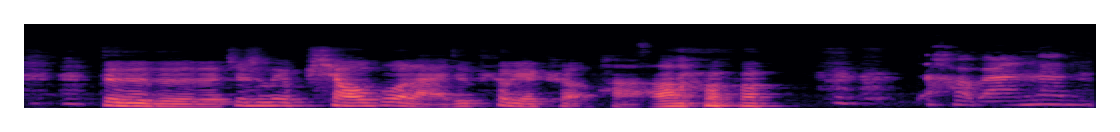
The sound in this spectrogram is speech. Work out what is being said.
对对对对对，就是那个飘过来就特别可怕啊。好吧，那嗯，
